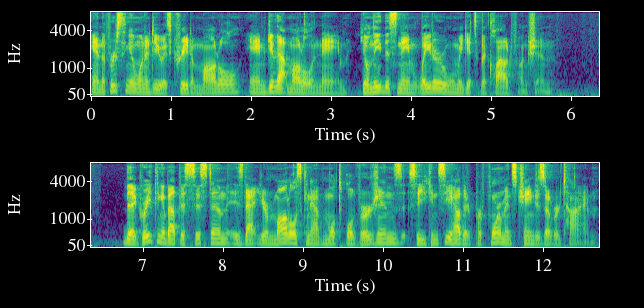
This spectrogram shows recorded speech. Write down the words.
and the first thing you'll want to do is create a model and give that model a name. You'll need this name later when we get to the cloud function. The great thing about this system is that your models can have multiple versions, so you can see how their performance changes over time.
